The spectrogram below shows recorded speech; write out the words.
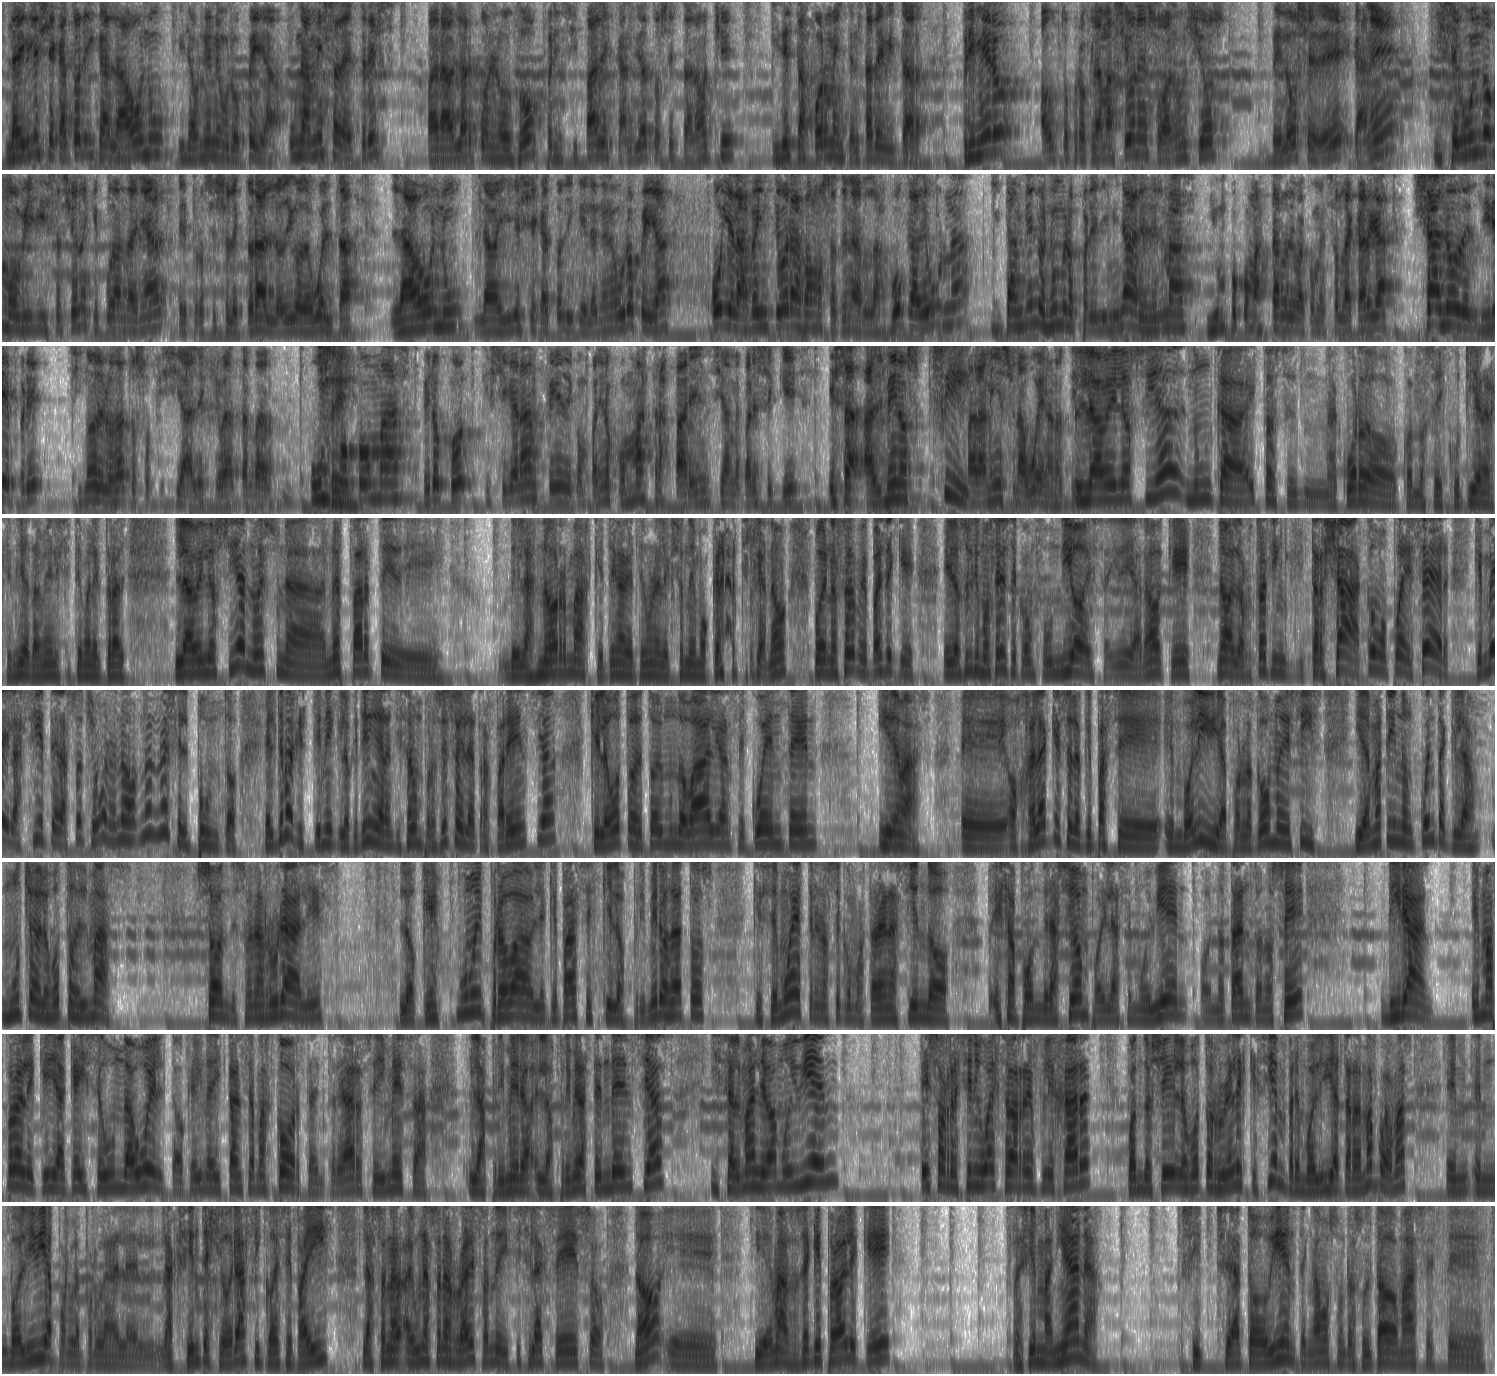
la Iglesia Católica, la ONU y la Unión Europea, una mesa de tres para hablar con los dos principales candidatos esta noche y de esta forma intentar evitar Primero, autoproclamaciones o anuncios veloces de gané. Y segundo, movilizaciones que puedan dañar el proceso electoral. Lo digo de vuelta, la ONU, la Iglesia Católica y la Unión Europea Hoy a las 20 horas vamos a tener las bocas de urna y también los números preliminares del MAS y un poco más tarde va a comenzar la carga ya no del DIREPRE, sino de los datos oficiales que van a tardar un poco más, pero que llegarán fe de compañeros con más transparencia. Me parece que esa al menos para mí es una buena noticia. La velocidad nunca, esto me acuerdo cuando se discutía en Argentina también el sistema electoral, la velocidad no es una, no es parte de de las normas que tenga que tener una elección democrática, ¿no? Porque nosotros me parece que en los últimos años se confundió esa idea, ¿no? Que no, los resultados tienen que estar ya, ¿cómo puede ser? Que en vez de las 7 a las 8, bueno, no, no, no es el punto. El tema que tiene, lo que tiene que garantizar un proceso es la transparencia, que los votos de todo el mundo valgan, se cuenten y demás. Eh, ojalá que eso es lo que pase en Bolivia, por lo que vos me decís, y además teniendo en cuenta que muchos de los votos del MAS son de zonas rurales, lo que es muy probable que pase es que los primeros datos que se muestren, no sé cómo estarán haciendo esa ponderación, por ahí la hacen muy bien o no tanto, no sé, dirán, es más probable que diga que hay segunda vuelta o que hay una distancia más corta entre Arce y Mesa las, primeras las primeras tendencias, y si al MAS le va muy bien, eso recién igual se va a reflejar cuando lleguen los votos rurales, que siempre en Bolivia tarda más, porque además en, en Bolivia, por, la, por la- la- el accidente geográfico de ese país, las zonas, algunas zonas rurales son de difícil acceso, ¿no? Eh, y demás. O sea que es probable que recién mañana, si se da todo bien, tengamos un resultado más, este,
